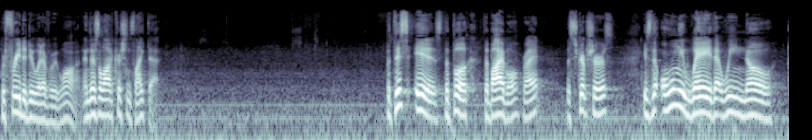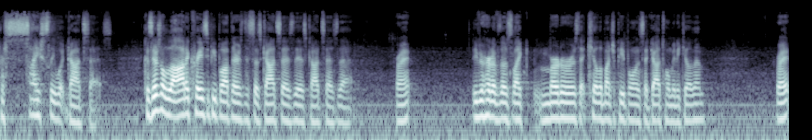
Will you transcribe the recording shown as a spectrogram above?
We're free to do whatever we want. And there's a lot of Christians like that. But this is the book, the Bible, right? The scriptures is the only way that we know precisely what God says. Because there's a lot of crazy people out there that says God says this, God says that, right? Have you heard of those like murderers that kill a bunch of people and said God told me to kill them? Right?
